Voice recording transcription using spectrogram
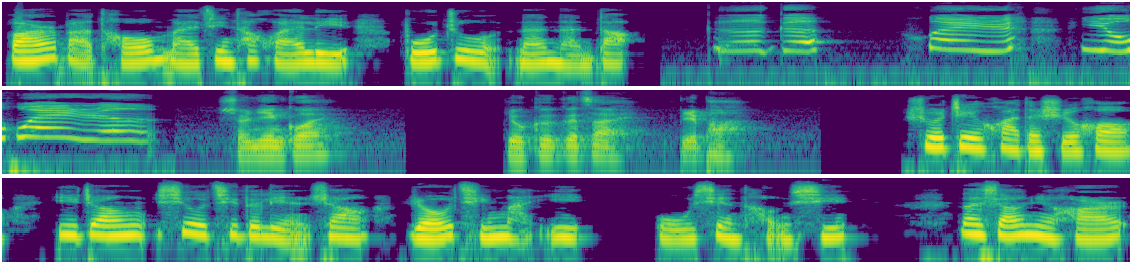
反而把头埋进他怀里，不住喃喃道：“哥哥，坏人，有坏人！”小念乖。有哥哥在，别怕。说这话的时候，一张秀气的脸上柔情满溢，无限疼惜。那小女孩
